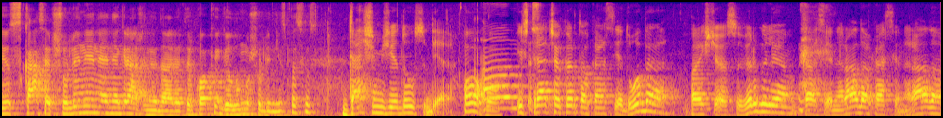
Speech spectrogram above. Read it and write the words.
jūs kasėt šulinį, ne, negrežinį darėt. Ir kokio gilumo šulinys pas jūs? Dešimt žiedų sudėjo. Oho. Am, Iš trečio karto kas jie duobę, vaikščiojo su virgulėm, kas jie nerado, kas jie nerado.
